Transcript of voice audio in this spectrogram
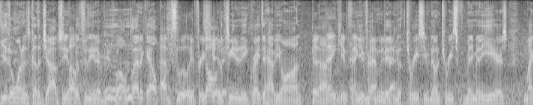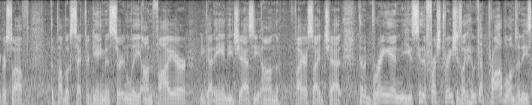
you're the one who's got the job, so you well, go through the interviews. Well, I'm glad to help. Absolutely appreciate it's all it. the community, great to have you on. Good, um, thank you. Thank you for having me back. You've been with Teresa, you've known Teresa for many, many years. Microsoft, the public sector game is certainly on fire. You got Andy Jassy on the fireside chat. Kind of bring in, you can see the frustrations, like we got problems, and he's,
